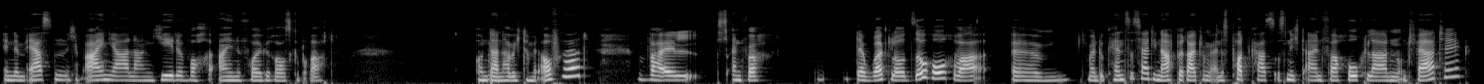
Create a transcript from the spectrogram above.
in dem ersten, ich habe ein Jahr lang jede Woche eine Folge rausgebracht. Und dann habe ich damit aufgehört, weil es einfach der Workload so hoch war. Ähm, ich meine, du kennst es ja, die Nachbereitung eines Podcasts ist nicht einfach hochladen und fertig.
